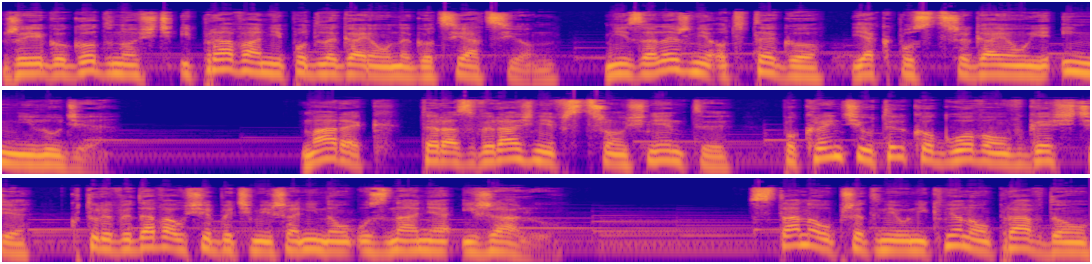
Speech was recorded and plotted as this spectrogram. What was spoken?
że jego godność i prawa nie podlegają negocjacjom, niezależnie od tego, jak postrzegają je inni ludzie. Marek, teraz wyraźnie wstrząśnięty, pokręcił tylko głową w geście, który wydawał się być mieszaniną uznania i żalu. Stanął przed nieuniknioną prawdą,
